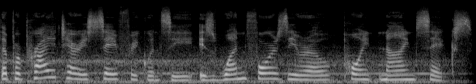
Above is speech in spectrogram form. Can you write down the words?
The proprietary save frequency is 140.96.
